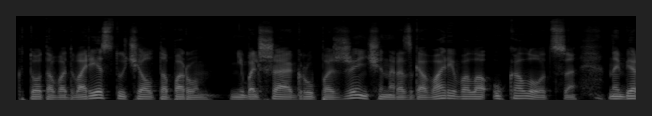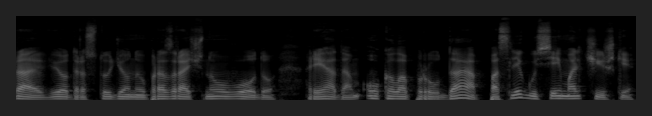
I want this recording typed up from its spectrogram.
Кто-то во дворе стучал топором. Небольшая группа женщин разговаривала у колодца, набирая в ведра студеную прозрачную воду. Рядом, около пруда, пасли гусей мальчишки,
